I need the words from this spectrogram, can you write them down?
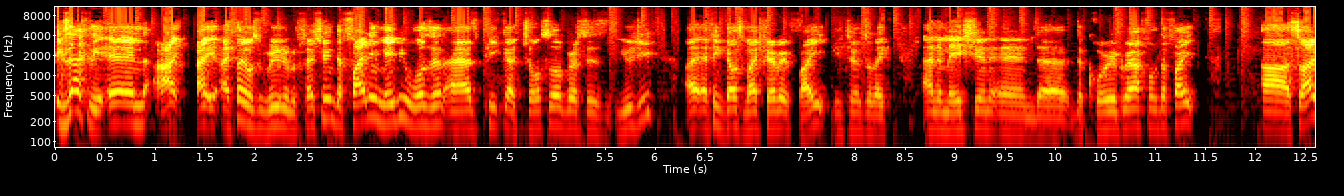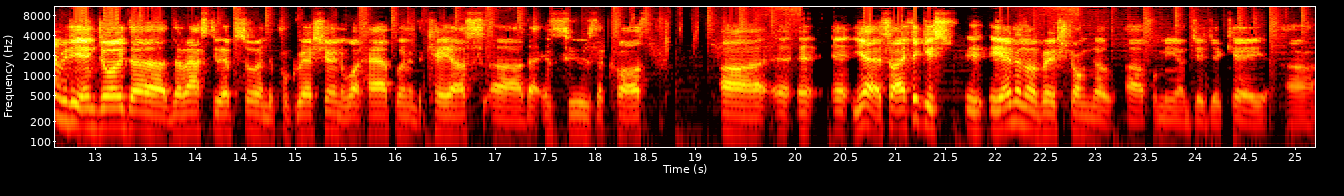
exactly. And I, I, I thought it was really refreshing. The fighting maybe wasn't as Choso versus Yuji. I, I think that was my favorite fight in terms of like animation and uh, the choreograph of the fight. Uh, so I really enjoyed the the last two episodes and the progression and what happened and the chaos uh, that ensues across uh, uh, uh, yeah, so I think it, it ended on a very strong note uh, for me on JJK. Uh,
